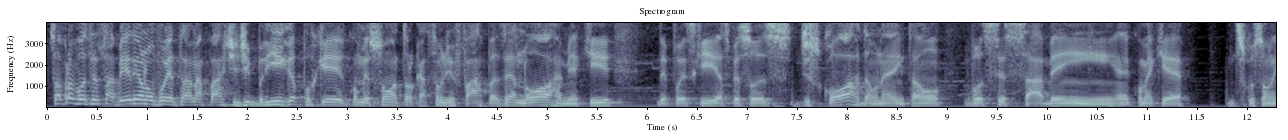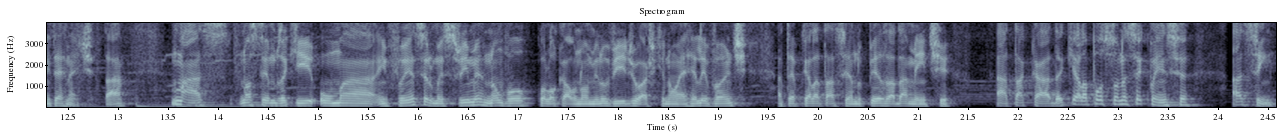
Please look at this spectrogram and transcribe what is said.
Só para vocês saberem, eu não vou entrar na parte de briga, porque começou uma trocação de farpas enorme aqui, depois que as pessoas discordam, né? Então, vocês sabem é, como é que é discussão na internet, tá? Mas nós temos aqui uma influencer, uma streamer, não vou colocar o nome no vídeo, acho que não é relevante, até porque ela está sendo pesadamente atacada, que ela postou na sequência assim:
